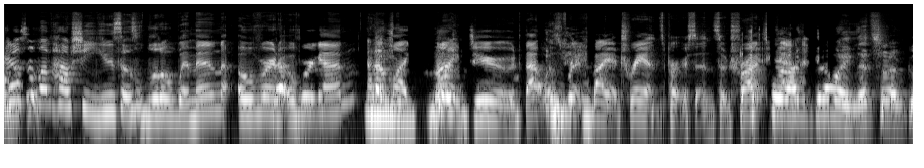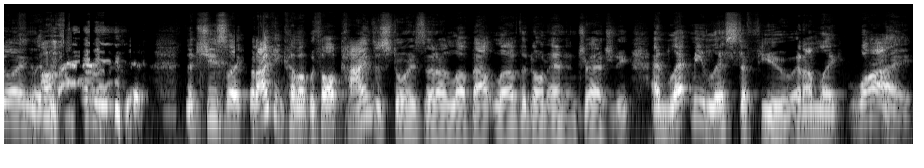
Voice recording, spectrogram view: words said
I also love how she uses Little Women over and Yeah. over again. And I'm like, my dude, that was written by a trans person, so try That's where. I'm going. That's what I'm going with. Oh. It's funny as shit. And she's like, but I can come up with all kinds of stories that are love about love that don't end in tragedy. And let me list a few. And I'm like, why?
